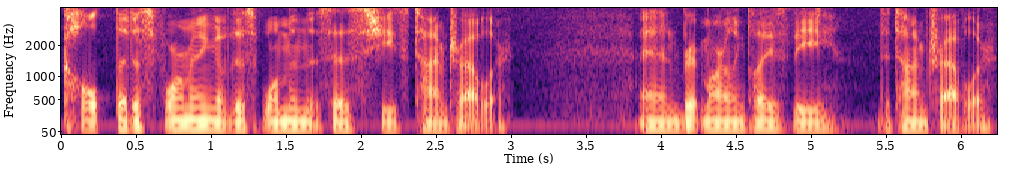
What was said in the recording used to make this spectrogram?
cult that is forming of this woman that says she's a time traveler, and Brit Marling plays the the time traveler.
